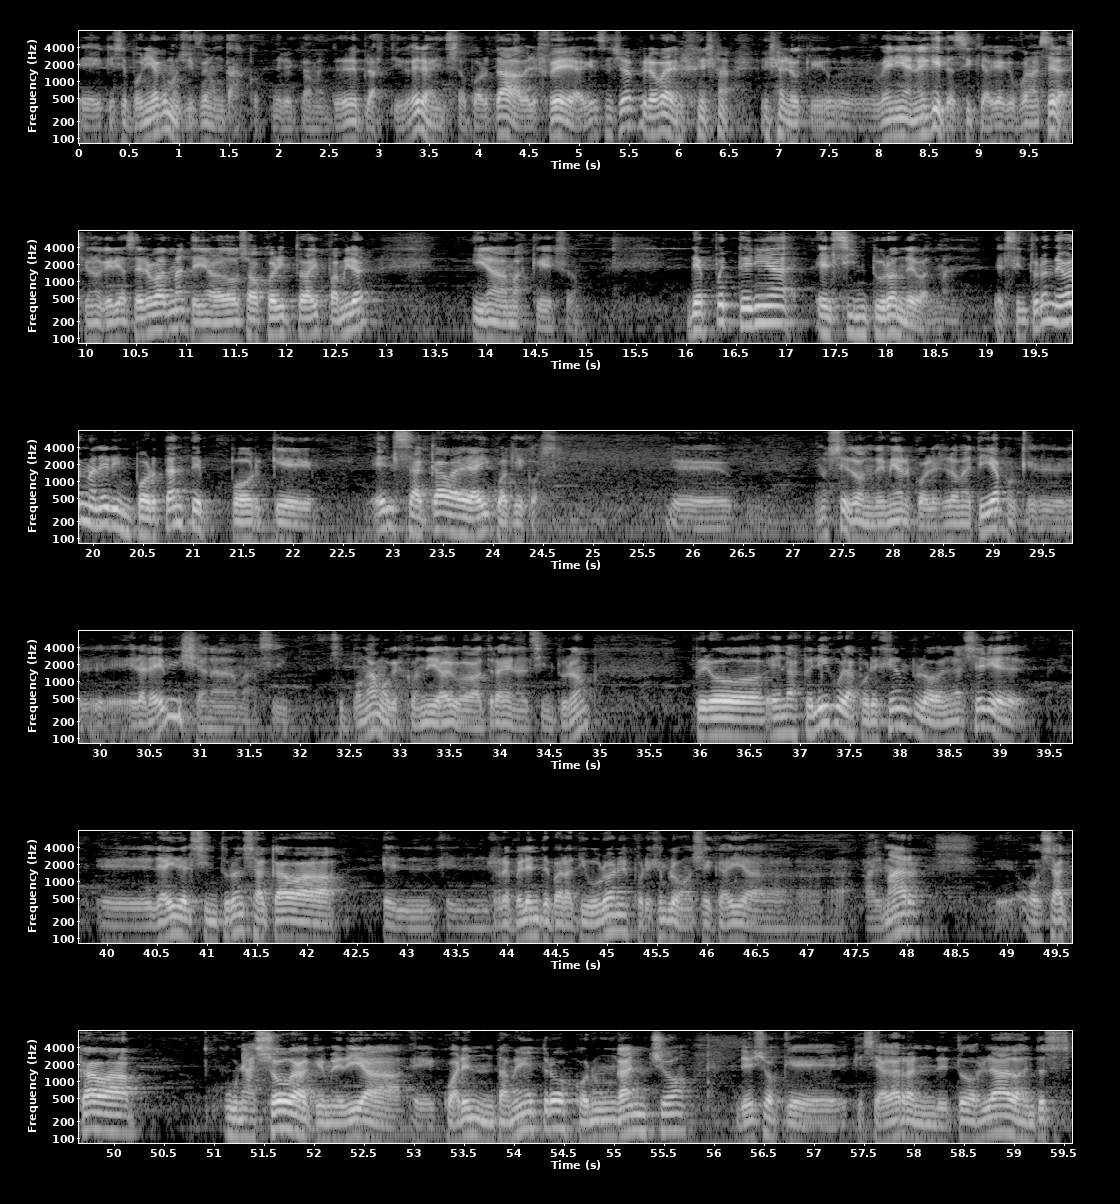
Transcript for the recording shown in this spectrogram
eh, que se ponía como si fuera un casco directamente, de plástico. Era insoportable, fea, qué sé yo, pero bueno, era, lo que eh, venía en el kit, así que había que ponérsela. Si uno quería ser Batman, tenía los dos agujeritos ahí para mirar y nada más que eso. Después tenía el cinturón de Batman. El cinturón de Batman era importante porque él sacaba de ahí cualquier cosa. Eh, no sé dónde miércoles lo metía porque era la hebilla nada más. supongamos que escondía algo atrás en el cinturón. Pero en las películas, por ejemplo, en la serie, eh, de ahí del cinturón sacaba el, repelente para tiburones, por ejemplo, cuando se caía al mar, eh, o sacaba una soga que medía 40 eh, metros con un gancho de ellos que, se agarran de todos lados, entonces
